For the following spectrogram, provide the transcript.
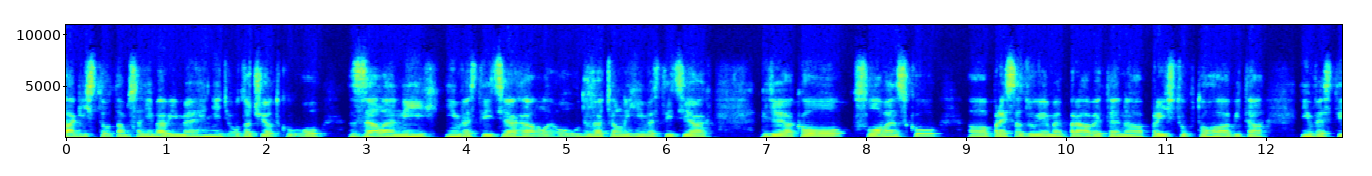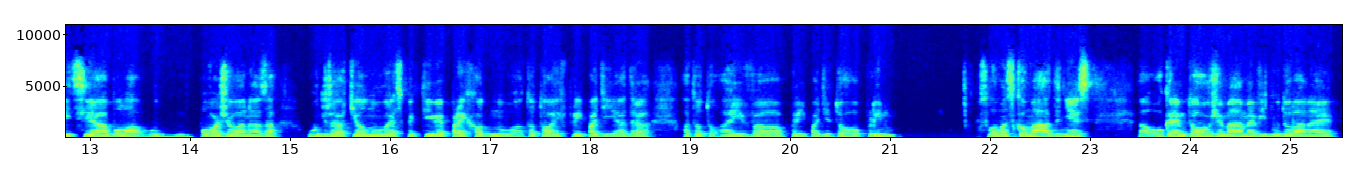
takisto tam sa nebavíme hneď od začiatku o zelených investíciách, ale o udržateľných investíciách, kde ako Slovensko presadzujeme práve ten prístup toho, aby tá investícia bola považovaná za udržateľnú, respektíve prechodnú. A toto aj v prípade jadra a toto aj v prípade toho plynu. Slovensko má dnes, okrem toho, že máme vybudované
